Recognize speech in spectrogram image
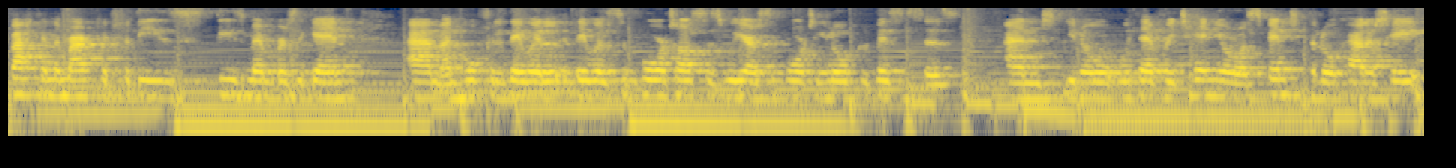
back in the market for these these members again. Um, and hopefully they will they will support us as we are supporting local businesses. And you know with every 10 euros spent in the locality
